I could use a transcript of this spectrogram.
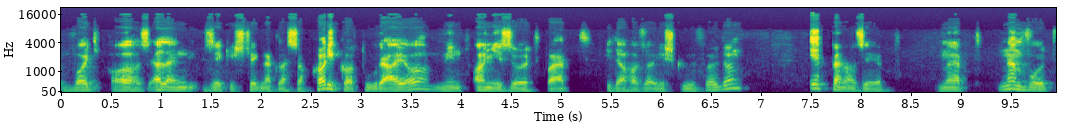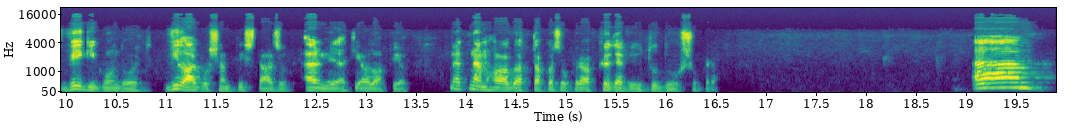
vagy az ellenzékiségnek lesz a karikatúrája, mint annyi zöld párt idehaza és külföldön, éppen azért, mert nem volt végig gondolt, világosan tisztázott elméleti alapja, mert nem hallgattak azokra a ködevű tudósokra. Um,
